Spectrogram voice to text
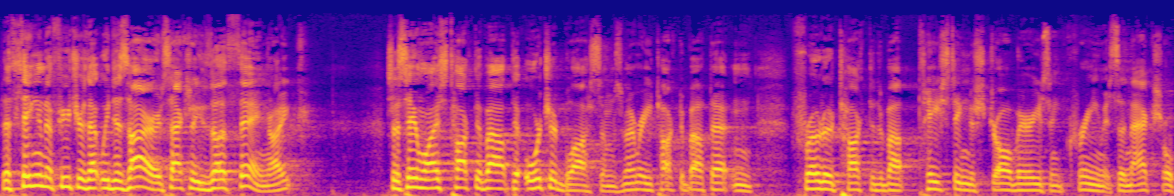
the thing in the future that we desire, it's actually the thing, right? So Samwise talked about the orchard blossoms. Remember, he talked about that, and Frodo talked about tasting the strawberries and cream. It's an actual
